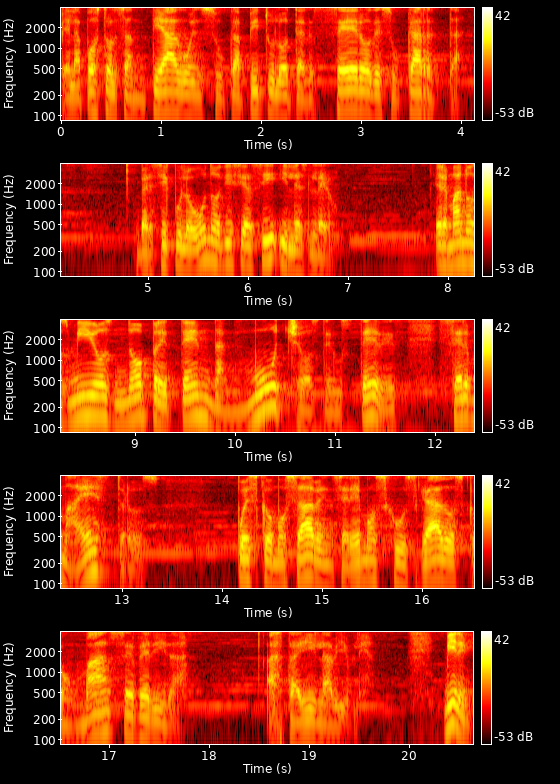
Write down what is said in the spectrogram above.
el apóstol Santiago en su capítulo tercero de su carta. Versículo 1 dice así y les leo. Hermanos míos, no pretendan muchos de ustedes ser maestros, pues como saben seremos juzgados con más severidad. Hasta ahí la Biblia. Miren,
